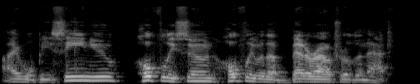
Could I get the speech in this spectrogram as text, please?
I will be seeing you hopefully soon, hopefully with a better outro than that.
